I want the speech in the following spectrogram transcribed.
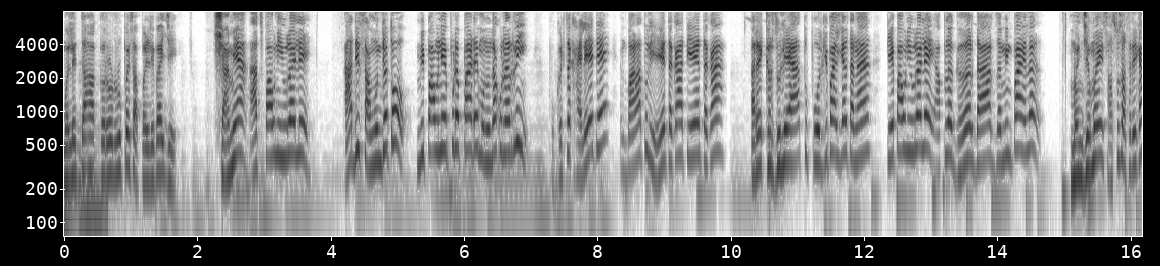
मला दहा करोड रुपये सापडले पाहिजे. श्याम्या आज पाहुणे येऊ राहिले. आधी सांगून देतो. मी पाहुणे पुढे पाडे म्हणून दाखवणार नाही. फुकटचं खायला येते. बाळा तुला हे येतं का ते येतं का? अरे खरजुल्या तू पोरगी पाहिजे गेलता ना? ते पाहुणे येऊ राहिले. आपलं घर दार जमीन पाहिलं म्हणजे मग सासू सासरे का?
